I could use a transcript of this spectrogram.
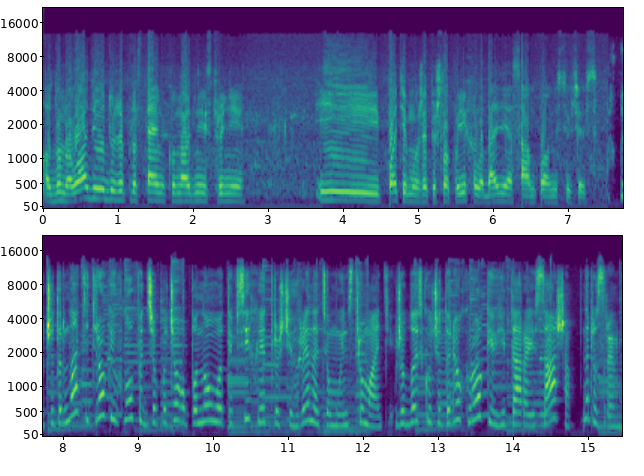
одну мелодію дуже простеньку на одній струні. І потім вже пішло-поїхало, далі я сам повністю вчився. У 14 років хлопець вже почав опановувати всі хитрощі гри на цьому інструменті. Вже близько 4 років гітара і Саша нерозривні.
